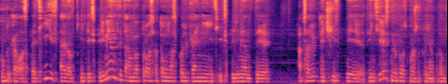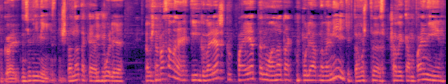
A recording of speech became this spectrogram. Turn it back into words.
публиковал статьи, ставил какие-то эксперименты, там вопрос о том, насколько они, эти эксперименты, абсолютно чистые, это интересный вопрос, можно про него потом поговорить, но тем не менее, значит, она такая mm-hmm. более научно обоснованная, и говорят, что поэтому она так популярна в Америке, потому что страховые компании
